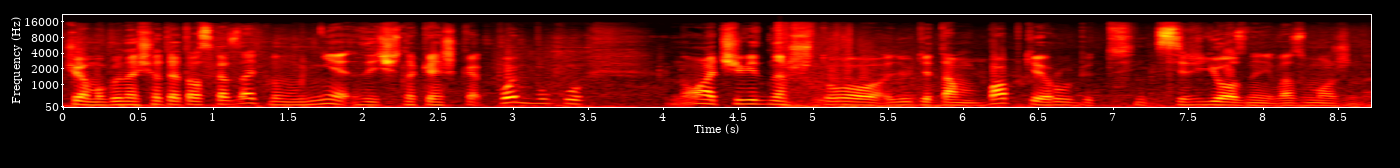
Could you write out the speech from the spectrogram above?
что я могу насчет этого сказать? Ну, мне лично, конечно, по боку, но очевидно, что люди там бабки рубят серьезные, возможно.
